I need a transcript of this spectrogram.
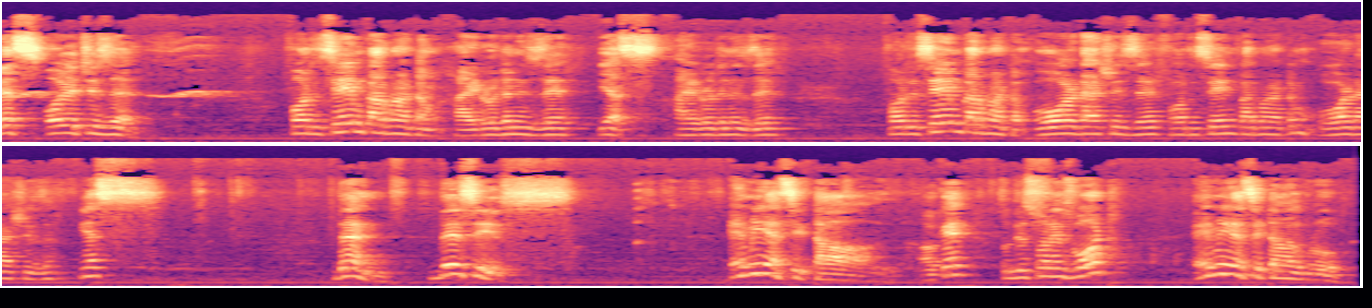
Yes, OH is there. For the same carbon atom hydrogen is there. Yes, hydrogen is there. For the same carbon atom OR dash is there. For the same carbon atom OR dash is there. Yes. Then this is hemiacetal. Okay. So this one is what? Hemiacetal group.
